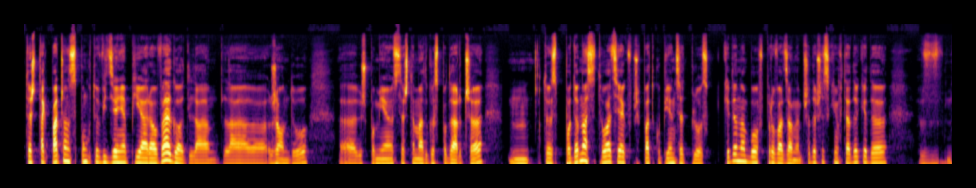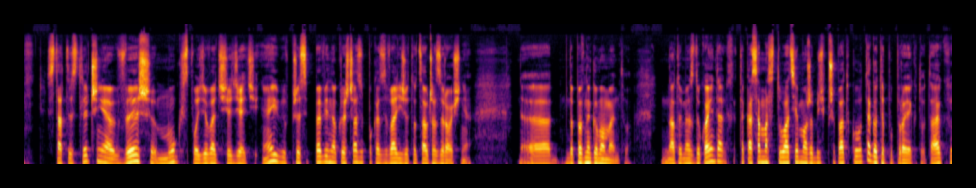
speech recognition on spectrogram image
też tak patrząc z punktu widzenia PR-owego dla, dla rządu, e, już pomijając też temat gospodarczy, mm, to jest podobna sytuacja jak w przypadku 500. Kiedy ono było wprowadzane? Przede wszystkim wtedy, kiedy statystycznie wyż mógł spodziewać się dzieci. Nie? I przez pewien okres czasu pokazywali, że to cały czas rośnie do pewnego momentu. Natomiast dokładnie tak, taka sama sytuacja może być w przypadku tego typu projektu. Tak?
